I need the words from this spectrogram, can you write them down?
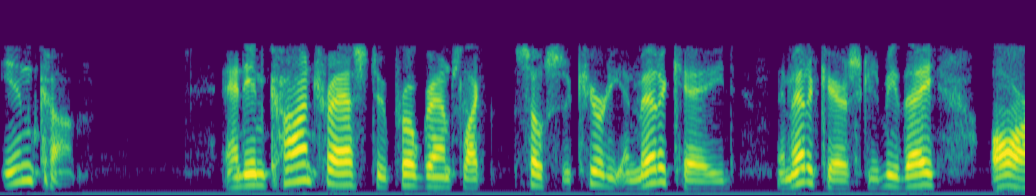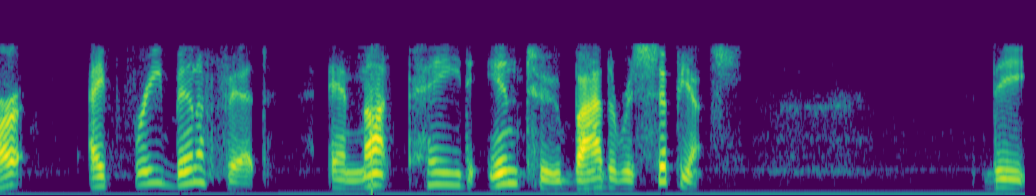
income. And in contrast to programs like Social Security and Medicaid and Medicare, excuse me, they are a free benefit and not paid into by the recipients. The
